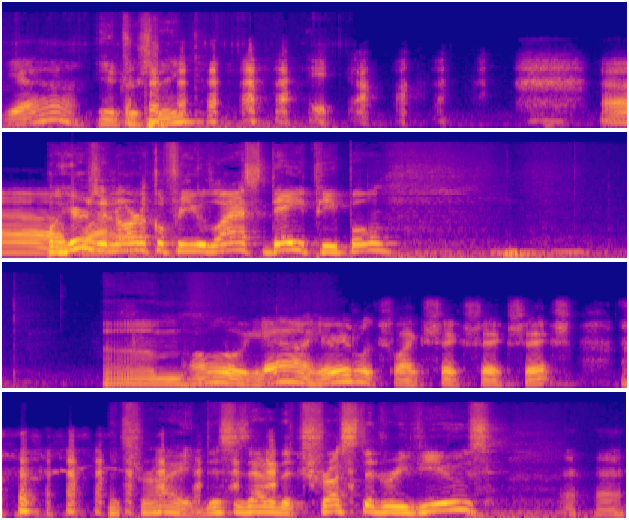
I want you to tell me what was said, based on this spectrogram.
Yeah. Interesting. yeah. Uh, well, here's wow. an article for you last day, people. Um, oh yeah, here it looks like six six six. That's right. This is out of the trusted reviews.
